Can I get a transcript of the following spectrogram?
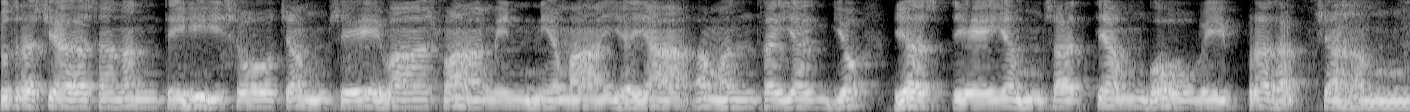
शूद्रस्य सनन्तिः शोचं सेवा स्वामिन्यमायया अमन्त्रयज्ञो यस्तेयं सत्यं गोविप्ररक्षणम्।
